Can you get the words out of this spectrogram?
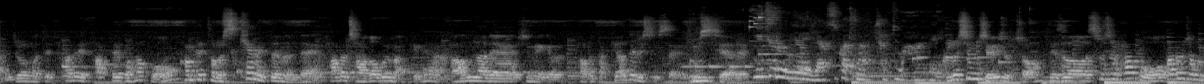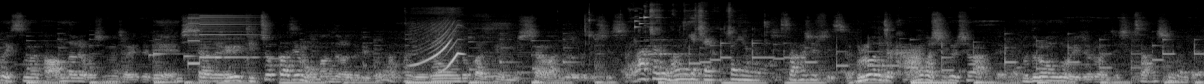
안 좋은 것들 하루에 다 빼고 하고 컴퓨터로 스캔을 뜨는데 바로 작업을 맡기면 다음 날에 오시면 이게 바로 다 껴드릴 수 있어요. 임시 치아를. 이틀은 그냥 약속 같은 거 찾지 말아야 그러시면 제일 좋죠. 그래서 수술하고 하루 정도 있으면 다음 날에 오시면 저희들이 임시차를 제일 뒤쪽까지는 못 만들어 드리고요. 한 이 정도까지는 임시차를 만들어 드릴 수 있어요. 아 저는 먹는 게 제일 걱정이었는데 식사하실 수 있어요. 물론 이제 강한 거 씹으시면 안 돼요. 부드러운 거 위주로 이제 식사하시면 돼요.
